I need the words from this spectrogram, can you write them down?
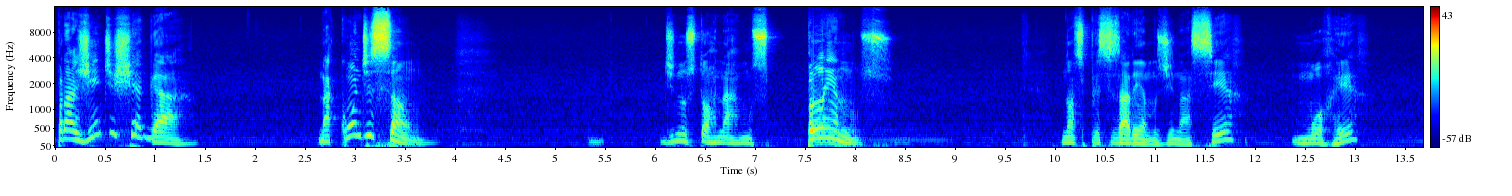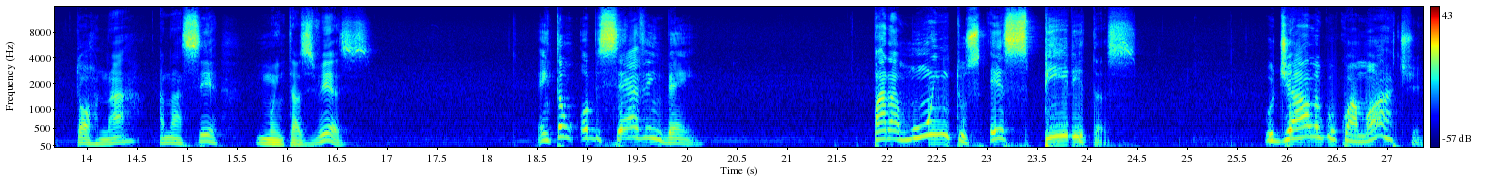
para a gente chegar na condição de nos tornarmos plenos, nós precisaremos de nascer, morrer, tornar a nascer muitas vezes. Então, observem bem. Para muitos espíritas, o diálogo com a morte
